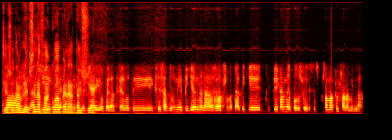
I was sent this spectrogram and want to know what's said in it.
Ξέρεις, όταν βλέπεις ένα φακό απέναντί σου. οι οπερατέρ ότι ξέρεις Αντώνη πηγαίνουμε να γράψουμε κάτι και υπήρχαν ποδοσφαιριστές που σταματούσαν να μιλάνε.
